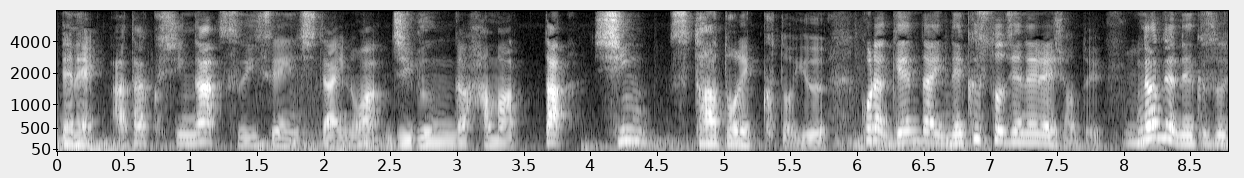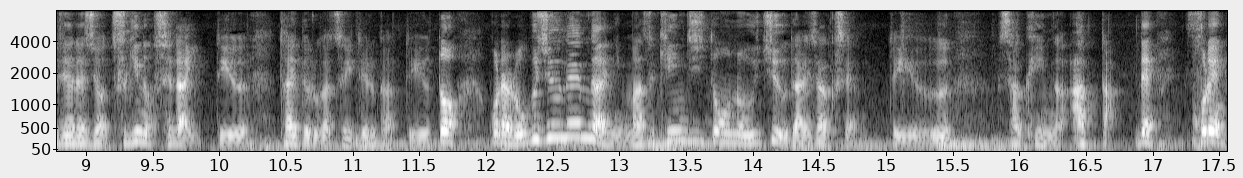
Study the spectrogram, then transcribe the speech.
でね私が推薦したいのは自分がハマった「新スター・トレック」というこれは原題 Next Generation という、うん。なんで Next Generation 次の世代っていうタイトルがついてるかっていうとこれは60年代にまず金字塔の宇宙大作戦っていう作品があった。でこれ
